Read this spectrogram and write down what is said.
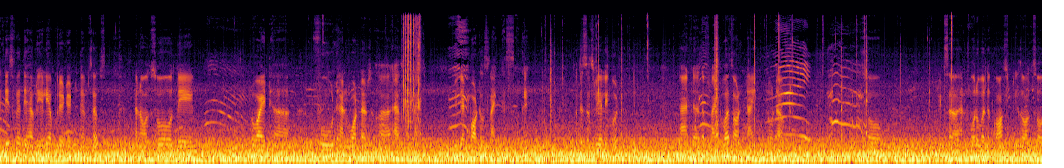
in this way they have really upgraded themselves. And also they provide uh, food and water uh, as well. Like you get bottles like this okay? So this is really good. And uh, the flight was on time no doubt so it's uh, the cost is also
